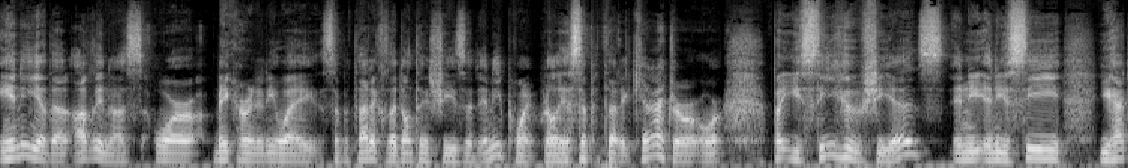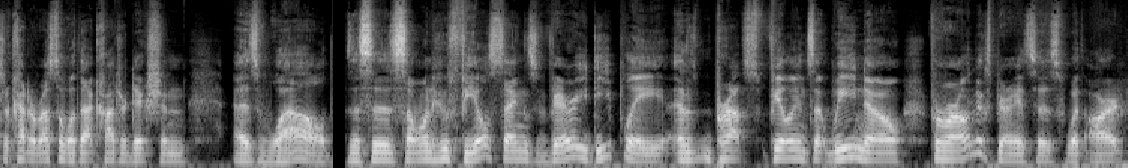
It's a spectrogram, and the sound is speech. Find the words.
any of that ugliness or make her in any way sympathetic because I don't think she's at any point really a sympathetic character or, or but you see who she is and you, and you see you have to kind of wrestle with that contradiction as well. This is someone who feels things very deeply and perhaps feelings that we know from our own experiences with art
